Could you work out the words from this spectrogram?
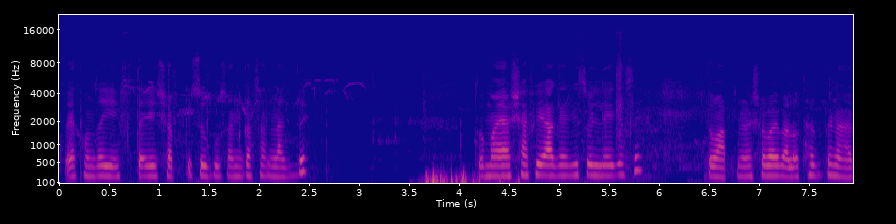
তো এখন যাই, ইফতারি সব কিছু গুছান গাছান লাগবে। তো মায়ার সাফি আগে আগে চলে গেছে। তো আপনারা সবাই ভালো থাকবেন আর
